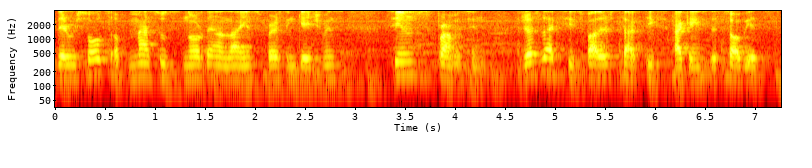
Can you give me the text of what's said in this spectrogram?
the results of Massoud's Northern Alliance first engagements seems promising. Just like his father's tactics against the Soviets,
